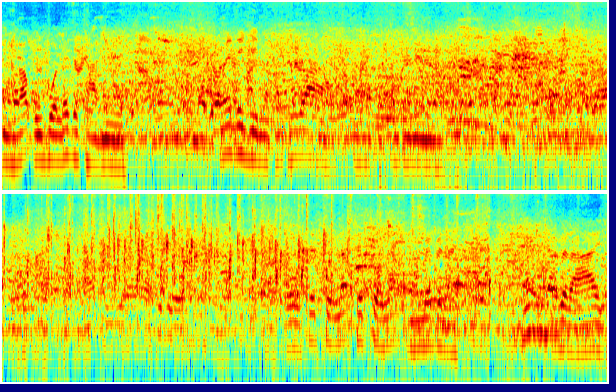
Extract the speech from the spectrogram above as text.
นะครับ อุบลราชธานีไม่ได้ยินหรอกครับเพราะว่าเป็นโอ้เซ็ตตัวแล้วเซ็ตตัวแล้วมันไม่เป็นไร ไม่เป็นไรใจ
